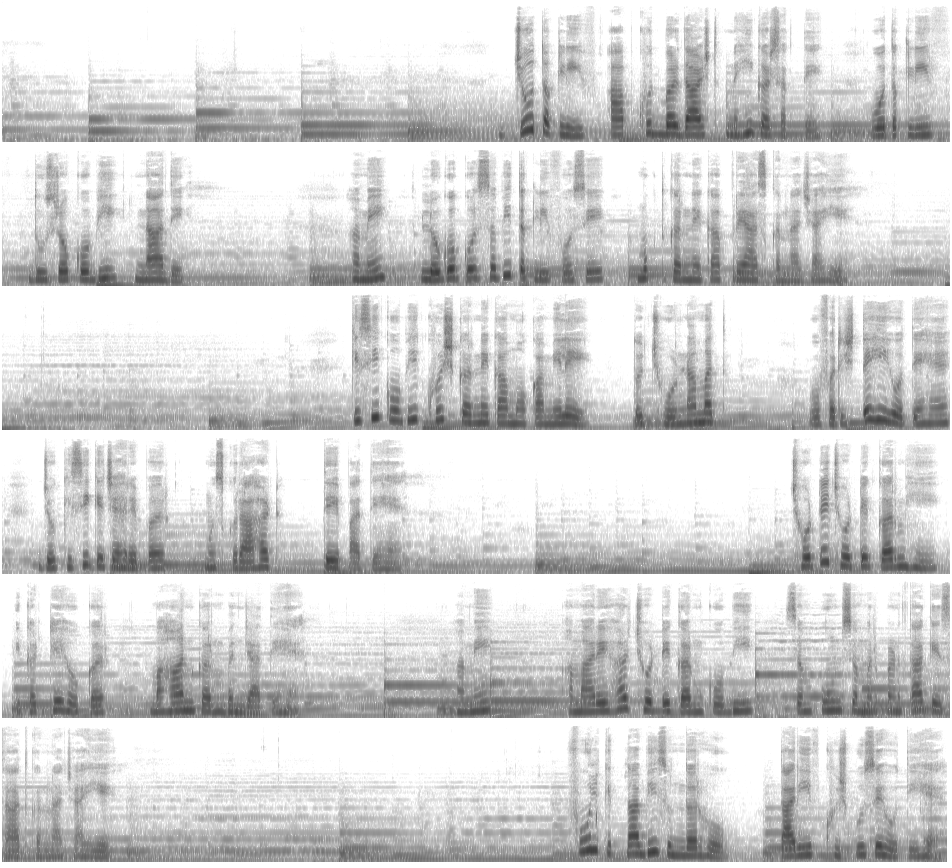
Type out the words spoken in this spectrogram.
जो तकलीफ़ आप खुद बर्दाश्त नहीं कर सकते, वो तकलीफ़ दूसरों को भी ना दें। हमें लोगों को सभी तकलीफों से मुक्त करने का प्रयास करना चाहिए। किसी को भी खुश करने का मौका मिले तो छोड़ना मत। वो फरिश्ते ही होते हैं जो किसी के चेहरे पर मुस्कुराहट दे पाते हैं। छोटे छोटे कर्म ही इकट्ठे होकर महान कर्म बन जाते हैं। हमें हमारे हर छोटे कर्म को भी संपूर्ण समर्पणता के साथ करना चाहिए। फूल कितना भी सुंदर हो, तारीफ़ खुशबू से होती है।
